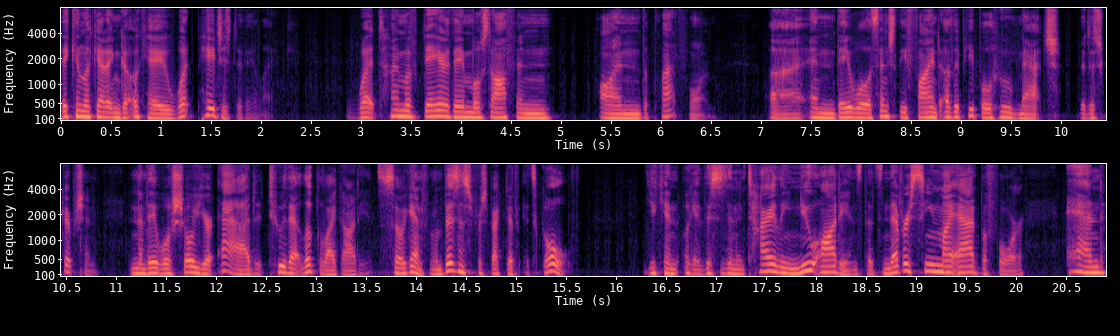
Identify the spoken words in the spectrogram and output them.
they can look at it and go, okay, what pages do they like? What time of day are they most often on the platform? Uh, and they will essentially find other people who match the description. And then they will show your ad to that lookalike audience. So, again, from a business perspective, it's gold. You can, okay, this is an entirely new audience that's never seen my ad before. And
